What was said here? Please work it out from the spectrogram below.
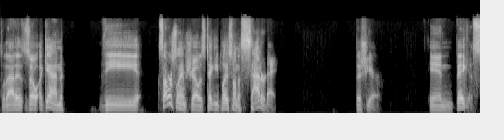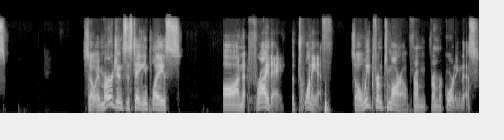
So that is so again, the SummerSlam show is taking place on a Saturday this year in Vegas. So Emergence is taking place on Friday, the 20th. So a week from tomorrow from from recording this.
